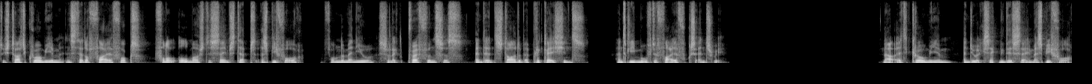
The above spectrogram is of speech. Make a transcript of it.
To start Chromium instead of Firefox, follow almost the same steps as before. From the menu, select Preferences and then Startup Applications and remove the Firefox entry. Now add Chromium and do exactly the same as before.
